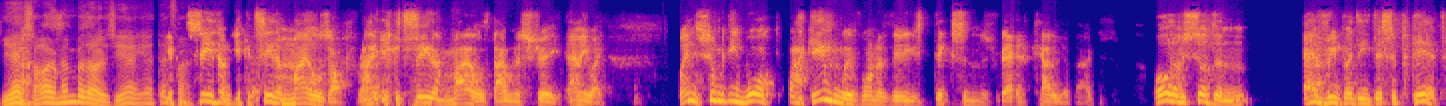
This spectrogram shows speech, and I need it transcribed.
Yes, I remember those. Yeah, yeah, definitely. You could see them. You could see them miles off, right? You could see them miles down the street. Anyway, when somebody walked back in with one of these Dixon's red carrier bags, all of a sudden, everybody disappeared.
